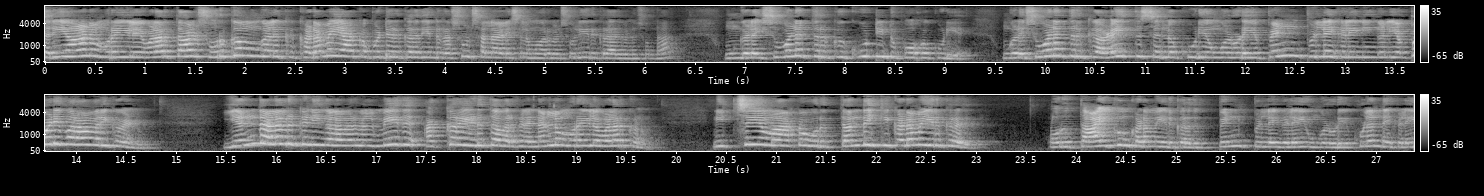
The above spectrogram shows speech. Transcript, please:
சரியான முறையிலே வளர்த்தால் சொர்க்கம் உங்களுக்கு கடமையாக்கப்பட்டிருக்கிறது என்று ரசூல் சல்லா அலிஸ்லாம் அவர்கள் சொல்லியிருக்கிறார்கள்னு சொன்னால் உங்களை சுவனத்திற்கு கூட்டிட்டு போகக்கூடிய உங்களை சுவனத்திற்கு அழைத்து செல்லக்கூடிய உங்களுடைய பெண் பிள்ளைகளை நீங்கள் எப்படி பராமரிக்க வேண்டும்? எந்த அளவிற்கு நீங்கள் அவர்கள் மீது அக்கறை எடுத்து அவர்களை நல்ல முறையில வளர்க்கணும்? நிச்சயமாக ஒரு தந்தைக்கு கடமை இருக்கிறது. ஒரு தாய்க்கும் கடமை இருக்கிறது. பெண் பிள்ளைகளை உங்களுடைய குழந்தைகளை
